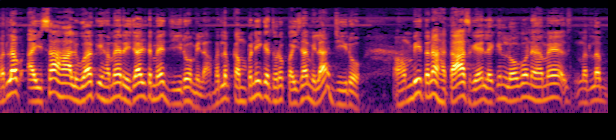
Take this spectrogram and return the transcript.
मतलब ऐसा हाल हुआ कि हमें रिज़ल्ट में ज़ीरो मिला। मतलब कंपनी के थोड़ा पैसा मिला ज़ीरो हम भी इतना हताश गए, लेकिन लोगों ने हमें मतलब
